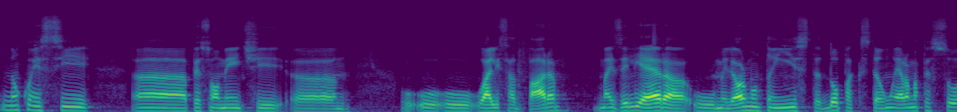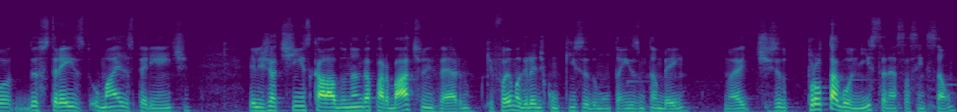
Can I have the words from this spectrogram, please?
não conheci uh, pessoalmente uh, o, o, o Ali Sadpara, mas ele era o melhor montanhista do Paquistão, era uma pessoa dos três o mais experiente. Ele já tinha escalado Nanga Parbat no inverno, que foi uma grande conquista do montanhismo também, não é? tinha sido protagonista nessa ascensão.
